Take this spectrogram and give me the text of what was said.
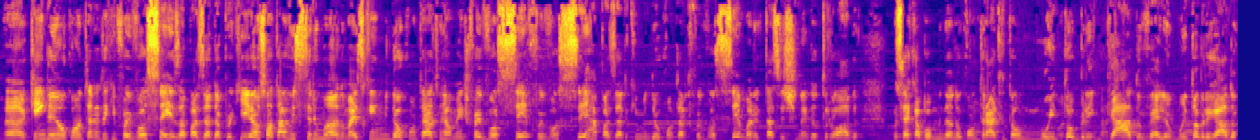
Uh, quem ganhou o contrato aqui foi vocês, rapaziada, porque eu só tava streamando, mas quem me deu o contrato realmente foi você. Foi você, rapaziada, que me deu o contrato. Foi você, mano, que tá assistindo aí do outro lado. Você acabou me dando o contrato, então muito obrigado, velho. Muito obrigado.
